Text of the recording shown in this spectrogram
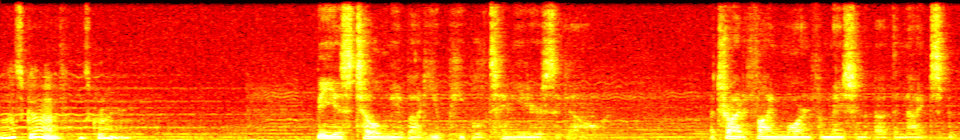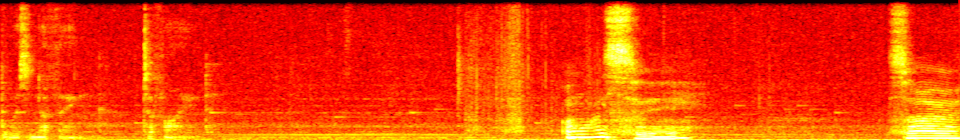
Well, that's good. That's great. B has told me about you people ten years ago. I tried to find more information about the knights, but there was nothing to find. Oh, I see. So,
